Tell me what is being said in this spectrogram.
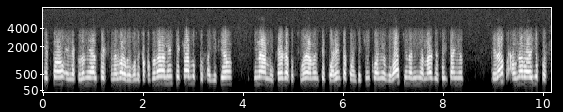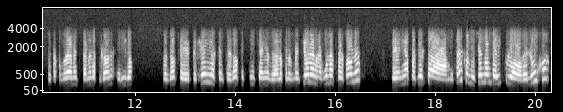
Esto en la colonia Alpes, en Álvaro Obregón. Desafortunadamente, Carlos, pues falleció una mujer de aproximadamente 40, 45 años de edad y una niña más de 6 años de edad. Aunado a ello, pues desafortunadamente también resultaron heridos pues 12 pequeños, entre 12 y 15 años de edad. Lo que nos mencionan algunas personas, que venía pues esta mujer conduciendo un vehículo de lujo,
